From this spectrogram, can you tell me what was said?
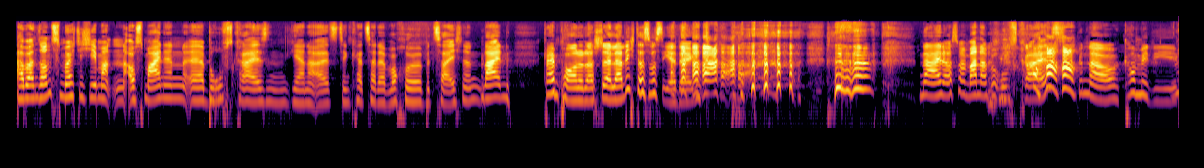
Aber ansonsten möchte ich jemanden aus meinen äh, Berufskreisen gerne als den Ketzer der Woche bezeichnen. Nein, kein Pornodarsteller, nicht das, was ihr denkt. Nein, aus meinem anderen Berufskreis. genau, Comedy.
